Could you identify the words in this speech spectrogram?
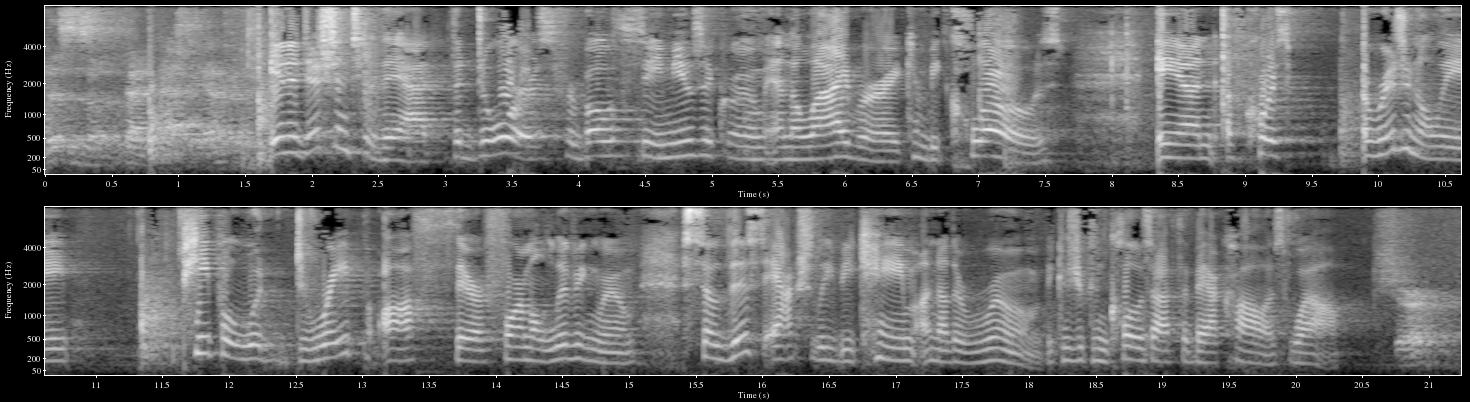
This is a fantastic entry. In addition to that, the doors for both the music room and the library can be closed. And of course, originally, people would drape off their formal living room. So this actually became another room because you can close off the back hall as well. Sure.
